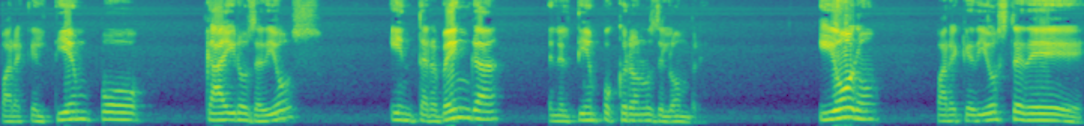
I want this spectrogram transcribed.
para que el tiempo kairos de Dios intervenga en el tiempo cronos del hombre. Y oro para que Dios te dé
